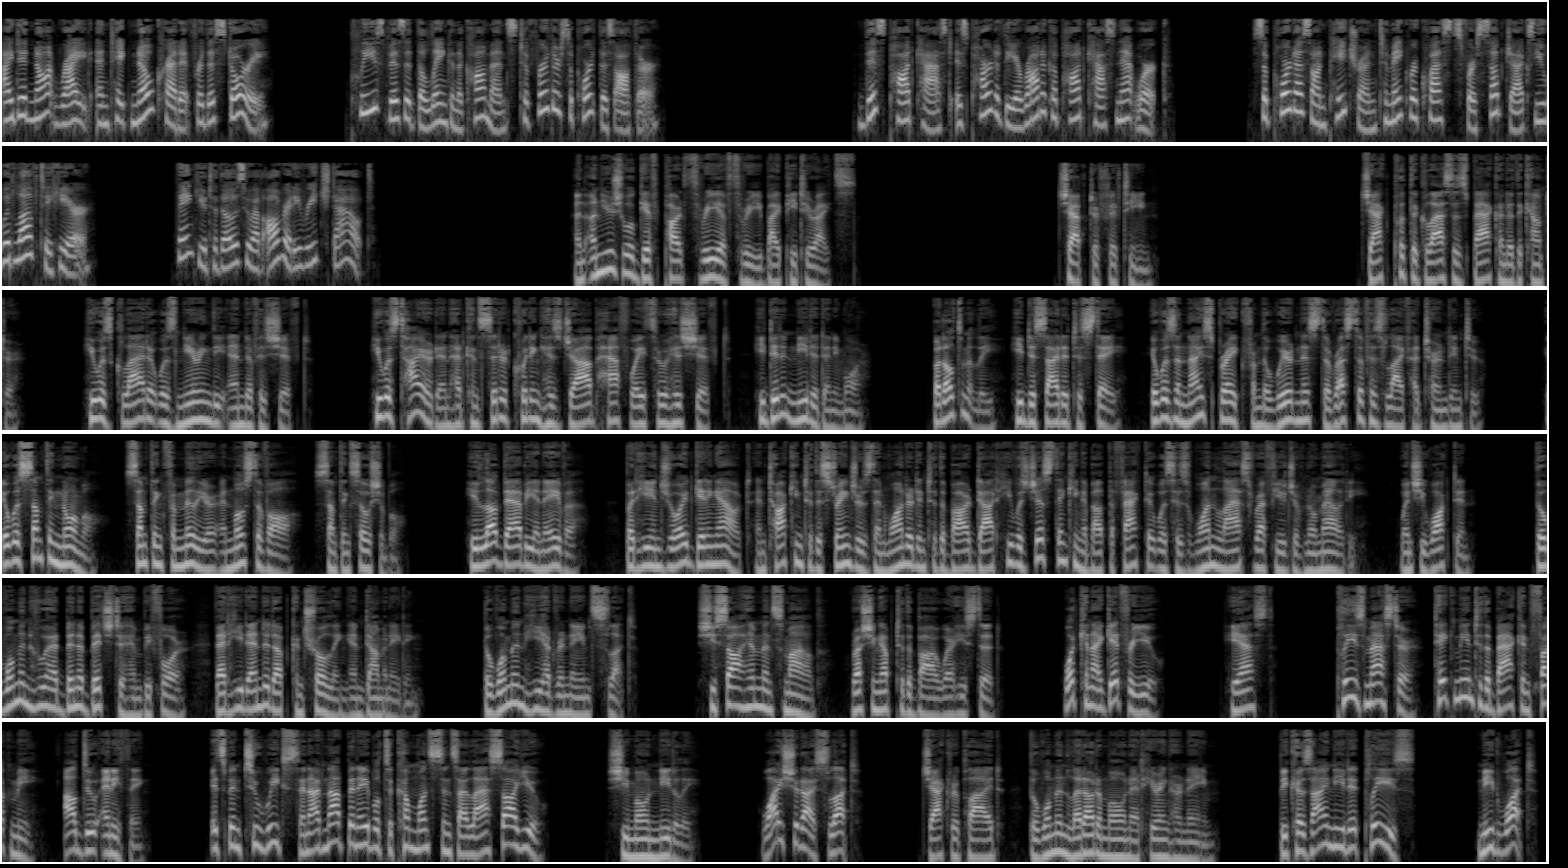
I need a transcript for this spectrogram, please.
I did not write and take no credit for this story. Please visit the link in the comments to further support this author. This podcast is part of the Erotica Podcast Network. Support us on Patreon to make requests for subjects you would love to hear. Thank you to those who have already reached out. An Unusual Gift Part 3 of 3 by P.T. Writes. Chapter 15 Jack put the glasses back under the counter. He was glad it was nearing the end of his shift. He was tired and had considered quitting his job halfway through his shift, he didn't need it anymore. But ultimately, he decided to stay. It was a nice break from the weirdness the rest of his life had turned into. It was something normal, something familiar, and most of all, something sociable. He loved Abby and Ava, but he enjoyed getting out and talking to the strangers, then wandered into the bar. He was just thinking about the fact it was his one last refuge of normality when she walked in. The woman who had been a bitch to him before, that he'd ended up controlling and dominating. The woman he had renamed Slut. She saw him and smiled, rushing up to the bar where he stood. What can I get for you? he asked. Please, master, take me into the back and fuck me, I'll do anything. It's been two weeks and I've not been able to come once since I last saw you. She moaned needily. Why should I, slut? Jack replied. The woman let out a moan at hearing her name. Because I need it, please. Need what?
